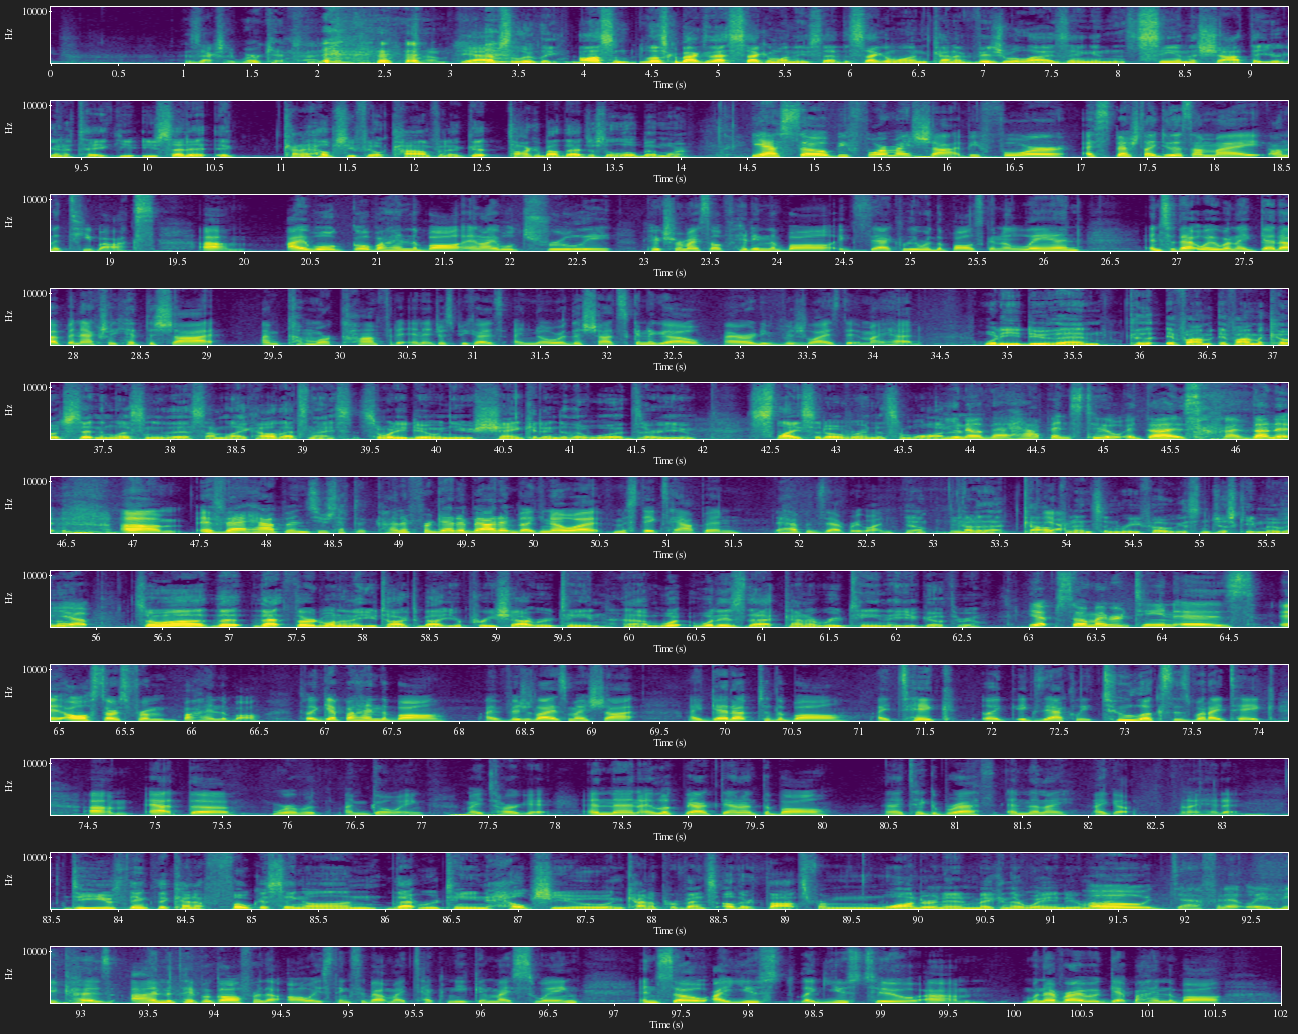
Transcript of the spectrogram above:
This is actually working. so, yeah, absolutely. Awesome. Let's go back to that second one that you said. The second one, kind of visualizing and seeing the shot that you're going to take. You, you said it, it kind of helps you feel confident. Good. Talk about that just a little bit more. Yeah, so before my shot, before especially I do this on my on the tee box, um, I will go behind the ball and I will truly picture myself hitting the ball exactly where the ball is gonna land, and so that way when I get up and actually hit the shot, I'm more confident in it just because I know where the shot's gonna go. I already visualized it in my head. What do you do then? Because if I'm if I'm a coach sitting and listening to this, I'm like, oh, that's nice. So what do you do when you shank it into the woods or you slice it over into some water? You know that happens too. It does. I've done it. Um, if that happens, you just have to kind of forget about it and be like, you know what, mistakes happen. It happens to everyone. Yep. Kind of that confidence and refocus and just keep moving on. Yep. So uh, the that third one that you talked about, your pre-shot routine. Um, what what is that kind of routine that you go through? Yep. So my routine is it all starts from behind the ball. So I get behind the ball, I visualize my shot, I get up to the ball, I take like exactly two looks is what I take um, at the wherever I'm going, my target, and then I look back down at the ball and I take a breath and then I I go and I hit it. Do you think that kind of focusing on that routine helps you and kind of prevents other thoughts from wandering in, making their way into your mind? Oh, definitely. Because I'm the type of golfer that always thinks about my technique and my swing. And so I used like used to um, whenever I would get behind the ball,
